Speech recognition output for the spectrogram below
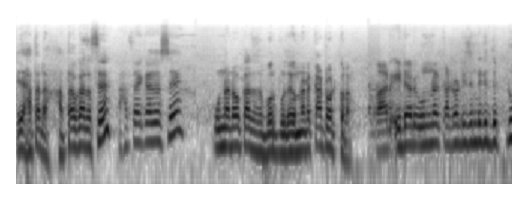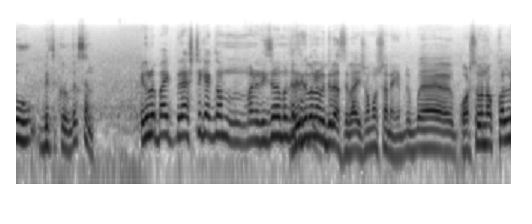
এই যে হাতাটা হাতাও কাজ আছে। হাতায় কাজ আছে। অন্যটাও কাজ আছে ভরপুর। দেখেন অন্যটা কাট আউট করা। আর এটার অন্যার কাটার ডিজাইনটা কিন্তু একটু ব্যতিক্রম দেখছেন? এগুলো বাই প্রাইস থেকে একদম মানে রিজনেবল রিজনেবলের ভিতরে আছে ভাই সমস্যা নাই। আপনি হোয়াটসঅ্যাপে নক করলে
